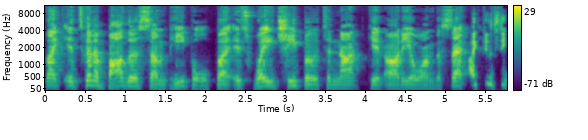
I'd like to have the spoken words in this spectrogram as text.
like it's gonna bother some people but it's way cheaper to not get audio on the set I can see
